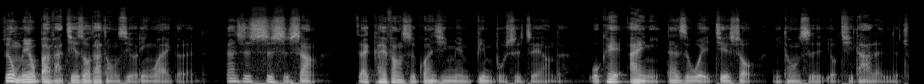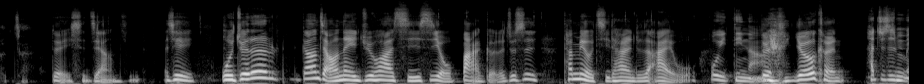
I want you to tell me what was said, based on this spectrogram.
所以我没有办法接受他同时有另外一个人。但是事实上，在开放式关系里面并不是这样的，我可以爱你，但是我也接受你同时有其他人的存在。对，是这样子的。而且我觉得刚刚讲到那一句话，其实是有 bug 的，就是他没有其他人，就是爱我。不一定啊，对，也有可能他就是没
